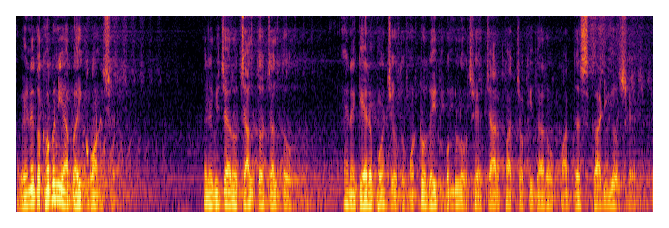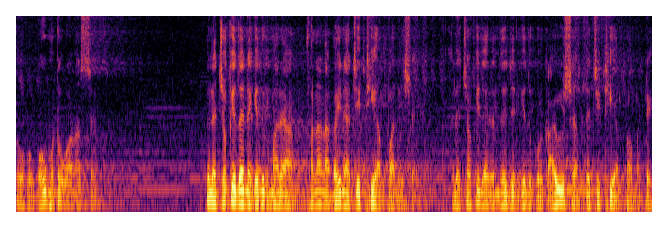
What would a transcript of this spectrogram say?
હવે એને તો ખબર નહીં આ ભાઈ કોણ છે. એટલે બિચારો ચાલતો ચાલતો એને ઘેર પહોંચ્યો તો મોટો દઈ બંગલો છે, ચાર પાંચ ચોકીદારો, પાંચ દસ ગાડીઓ છે. ઓહો, બહુ મોટો માણસ છે. એટલે ચોકીદારને કીધું કે મારે આ ફલાણા ભાઈને ચિઠ્ઠી આપવાની છે. એટલે ચોકીદાર અંદર જઈને કીધું, કોઈક આવ્યું છે આપણે ચિઠ્ઠી આપવા માટે?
